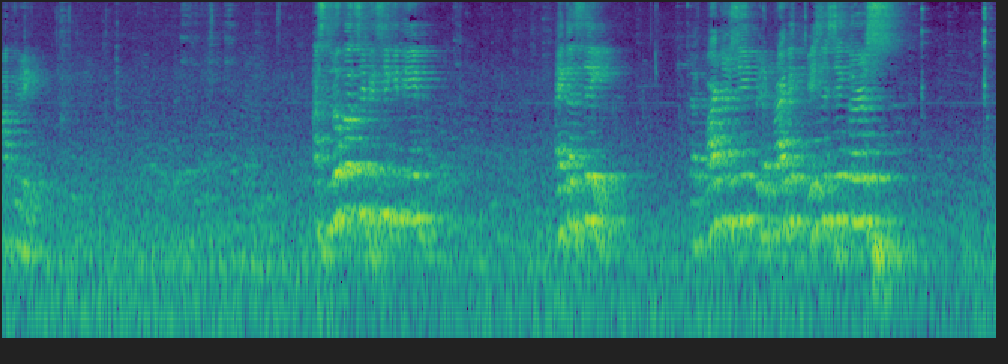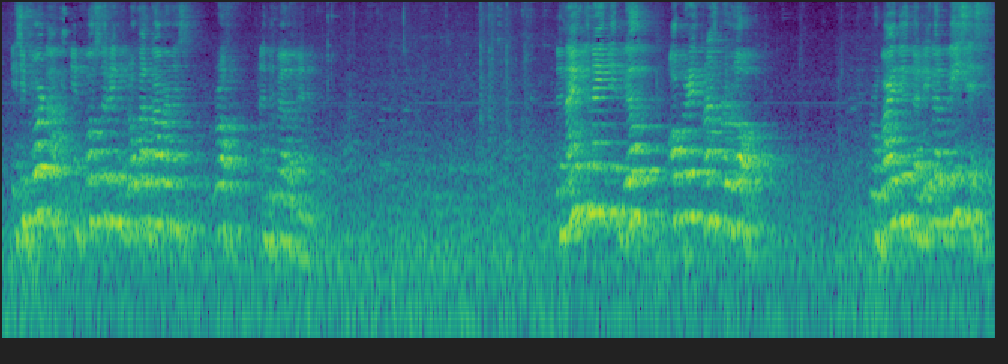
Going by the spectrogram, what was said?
accurate. As local chief executive, I can say that partnership with the private business sectors is important in fostering local governance growth and development. The 1990 Build, Operate, Transfer Law provided the legal basis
